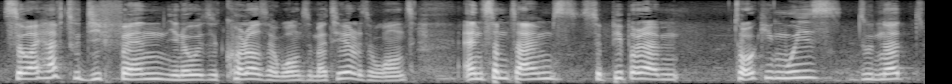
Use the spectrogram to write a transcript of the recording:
So I have to defend, you know, the colors I want, the materials I want, and sometimes the people I'm talking with do not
